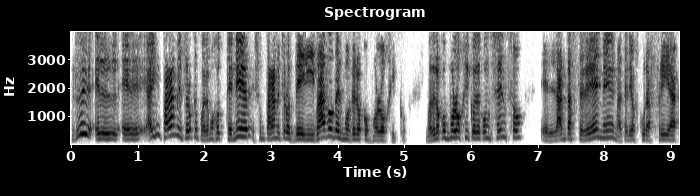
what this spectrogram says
Entonces, eh, hay un parámetro que podemos obtener, es un parámetro derivado del modelo cosmológico. El modelo cosmológico de consenso, el lambda CDM, materia oscura fría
